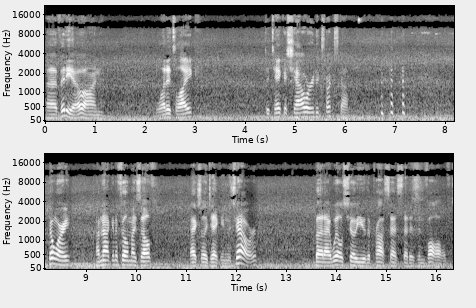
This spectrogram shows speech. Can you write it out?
a video on what it's like to take a shower at a truck stop. Don't worry, I'm not gonna film myself actually taking the shower, but I will show you the process that is involved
